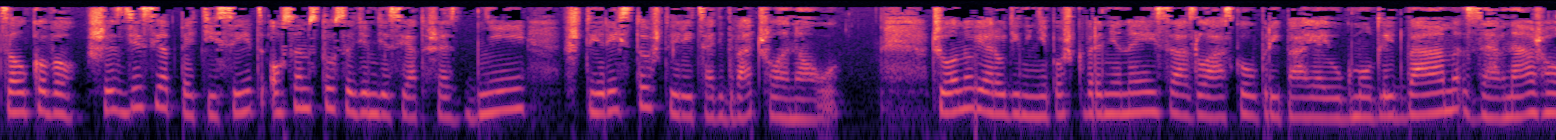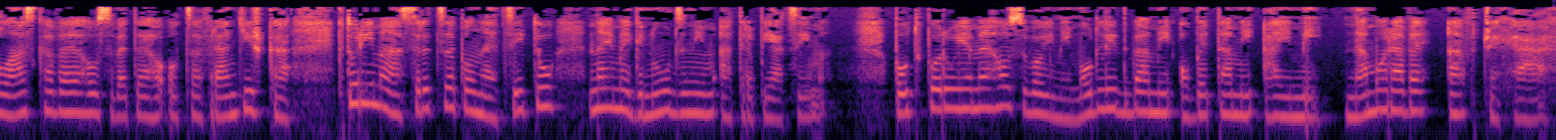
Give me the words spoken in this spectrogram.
Celkovo 65 876 dní, 442 členov. Členovia rodiny nepoškvrnenej sa s láskou pripájajú k modlitbám za nášho láskavého svätého otca Františka, ktorý má srdce plné citu, najmä k núdznym a trpiacim. Podporujeme ho svojimi modlitbami, obetami aj my na Morave a v Čechách.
